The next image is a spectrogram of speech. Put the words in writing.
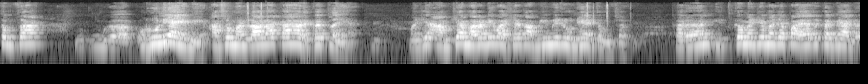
तुमचा अं, ऋणी आहे मी. असं म्हणला काय हरकत नाही आहे. म्हणजे आमच्या मराठी भाषेत आम्ही मी ऋणी आहे तुमचं. कारण इतकं म्हणजे माझ्या पायाचं कमी आलं.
